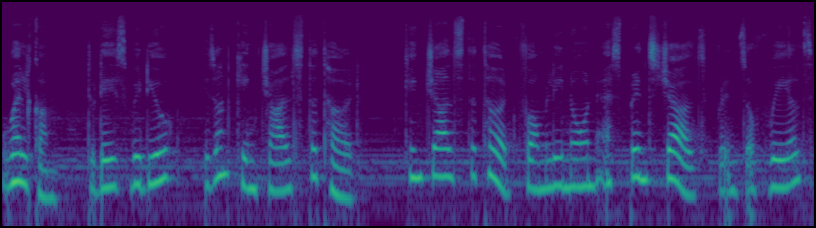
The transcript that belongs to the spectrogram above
Welcome. Today's video is on King Charles III. King Charles III, formerly known as Prince Charles, Prince of Wales,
